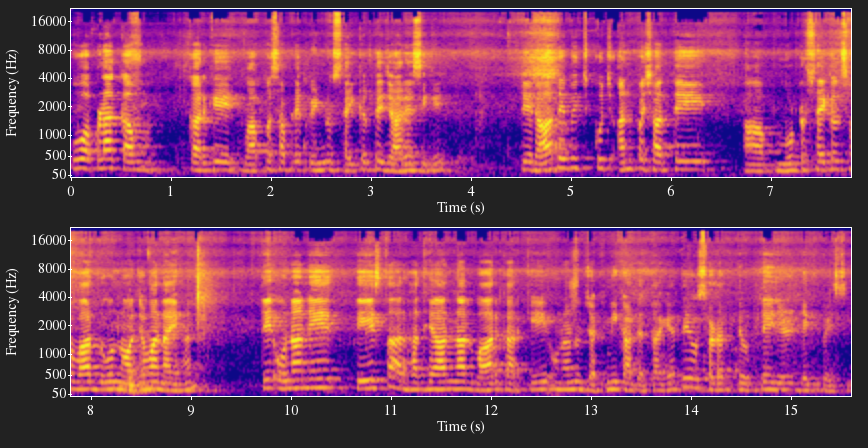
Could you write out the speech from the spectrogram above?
ਉਹ ਆਪਣਾ ਕੰਮ ਕਰਕੇ ਵਾਪਸ ਆਪਣੇ ਪਿੰਡ ਨੂੰ ਸਾਈਕਲ ਤੇ ਜਾ ਰਹੇ ਸੀਗੇ ਤੇ ਰਾਹ ਦੇ ਵਿੱਚ ਕੁਝ ਅਣਪਛਾਤੇ ਮੋਟਰਸਾਈਕਲ ਸਵਾਰ ਦੋ ਨੌਜਵਾਨ ਆਏ ਹਨ ਤੇ ਉਹਨਾਂ ਨੇ ਤੇਜ਼ਧਾਰ ਹਥਿਆਰ ਨਾਲ ਵਾਰ ਕਰਕੇ ਉਹਨਾਂ ਨੂੰ ਜ਼ਖਮੀ ਕਰ ਦਿੱਤਾ ਗਿਆ ਤੇ ਉਹ ਸੜਕ ਦੇ ਉੱਤੇ ਜਿਹੜੇ ਡਿੱਗ ਪਏ ਸੀ।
